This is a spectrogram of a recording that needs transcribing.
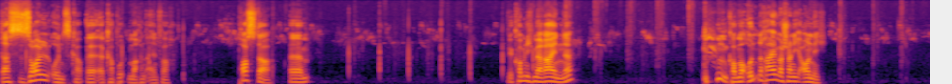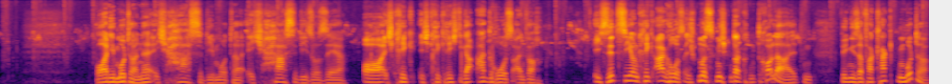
Das soll uns kap äh, kaputt machen einfach. Poster. Ähm. Wir kommen nicht mehr rein, ne? kommen wir unten rein? Wahrscheinlich auch nicht. Boah, die Mutter, ne? Ich hasse die Mutter. Ich hasse die so sehr. Oh, ich krieg, ich krieg richtige Agros einfach. Ich sitze hier und krieg Agros. Ich muss mich unter Kontrolle halten. Wegen dieser verkackten Mutter.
